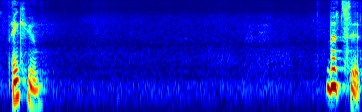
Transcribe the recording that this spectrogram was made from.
affected. Thank you. That's it.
